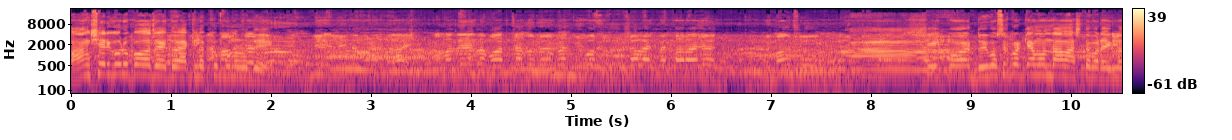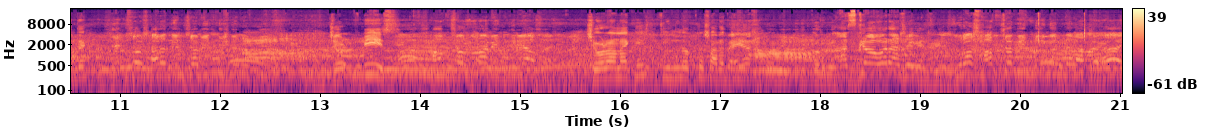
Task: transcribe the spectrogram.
মাংসের গরু পাওয়া যায় তো এক লক্ষ পনেরোতে? আমাদের একটা বাচ্চা করলে একটা দুই বছর পোষা লাগবে তার আগে মাংস সেই পর দুই বছর পর কেমন দাম আসতে পারে এগুলোতে? পিস? চোরা নাকি? তিন লক্ষ সাড়ে তিন লক্ষ বিক্রি করবে। আজকে আবার এসে গেছে। জোড়া সাতশো বিক্রি করতে ভাই।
